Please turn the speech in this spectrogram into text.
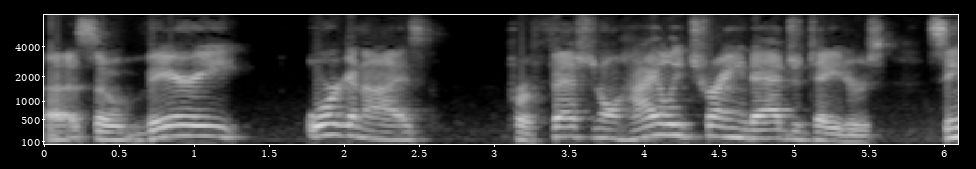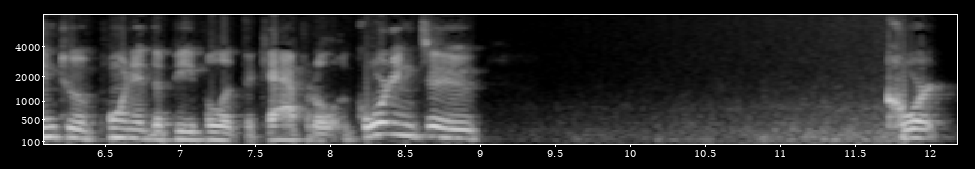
Uh, so very organized, professional, highly trained agitators seem to have pointed the people at the Capitol, according to court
